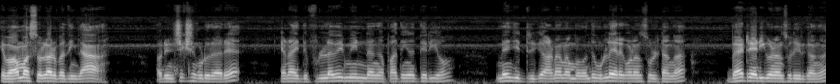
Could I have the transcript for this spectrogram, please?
என் மாமா சொல்லார் பார்த்தீங்களா அவர் இன்ஸ்ட்ரக்ஷன் கொடுக்குறாரு. ஏன்னா இது ஃபுல்லாகவே மீன் தாங்க பார்த்தீங்கன்னா தெரியும். மேய்ஞ்சிட்டு இருக்கு ஆனால் நம்ம வந்து உள்ளே இறக்க வேணாம்னு சொல்லிட்டாங்க. பேட்டரி அடிக்க வேணாம்னு சொல்லியிருக்காங்க.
